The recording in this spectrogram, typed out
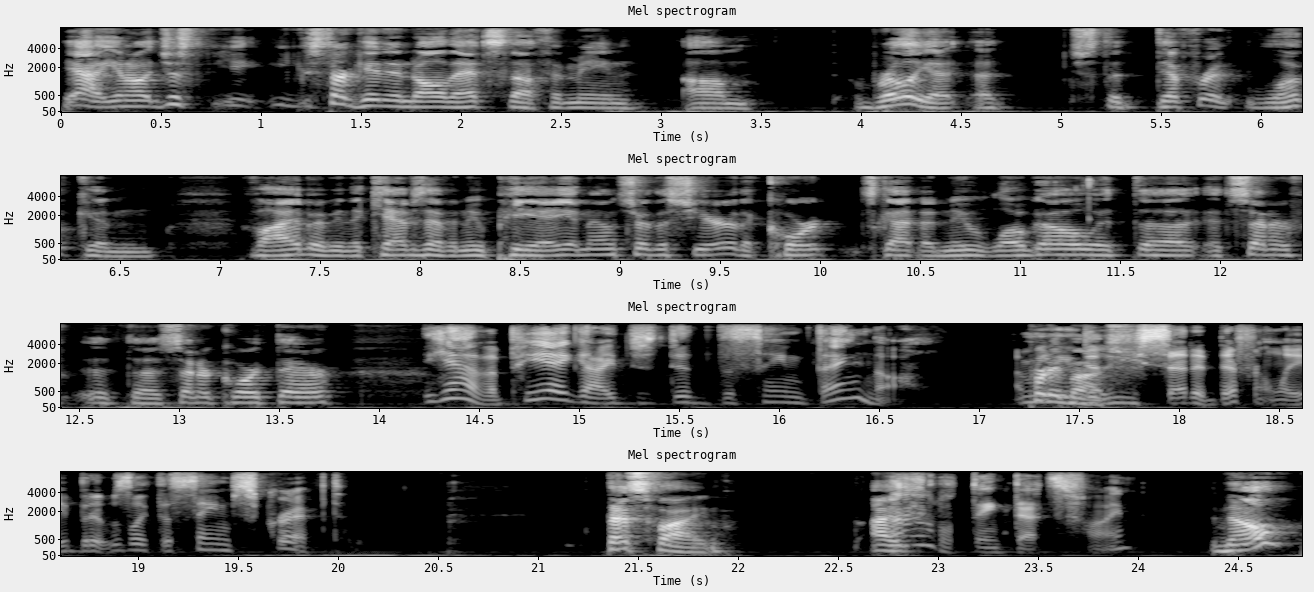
yeah, you know, just you, you, start getting into all that stuff. I mean, um, really a, a, just a different look and vibe. I mean, the Cavs have a new PA announcer this year. The court's got a new logo at uh, at center at the center court there. Yeah, the PA guy just did the same thing though. I Pretty mean, much. He, did, he said it differently, but it was like the same script. That's fine. I, I don't think that's fine. No?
